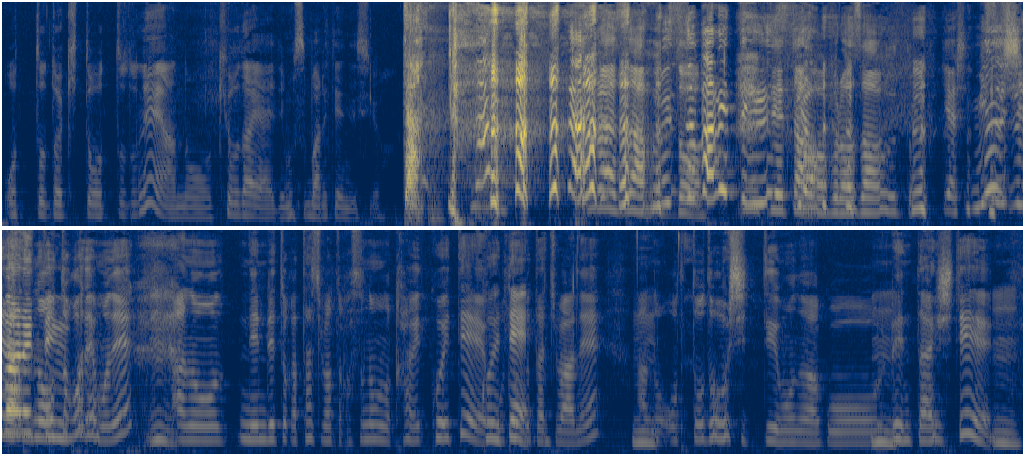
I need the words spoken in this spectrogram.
夫ときっと夫とねあの兄弟愛で結ばれてるんですよ。ブラザーフット。結ばれてるんですよ。出た。ブラザーフット。いや見ず知らずの男でもねうん。あの年齢とか立場とかそのものを超えて超えて。男たちはね、うん。あの夫同士っていうものはこう、うん。連帯して、うん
